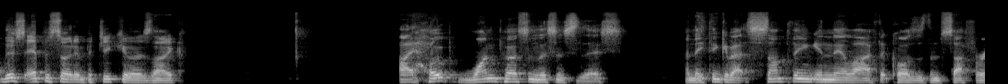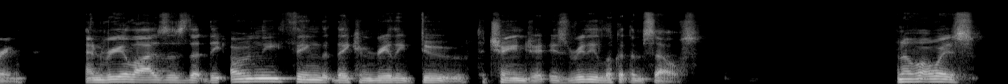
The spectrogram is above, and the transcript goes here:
this episode in particular is like i hope one person listens to this and they think about something in their life that causes them suffering and realizes that the only thing that they can really do to change it is really look at themselves and i've always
